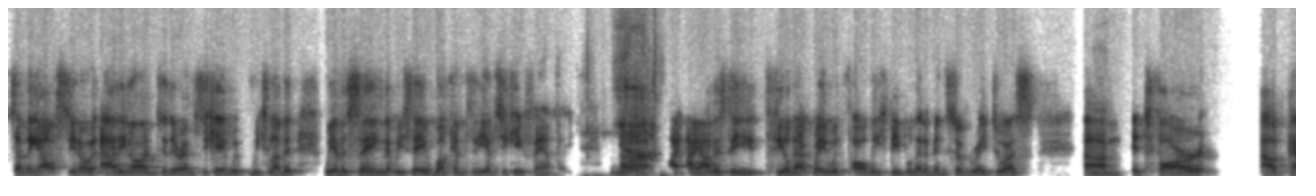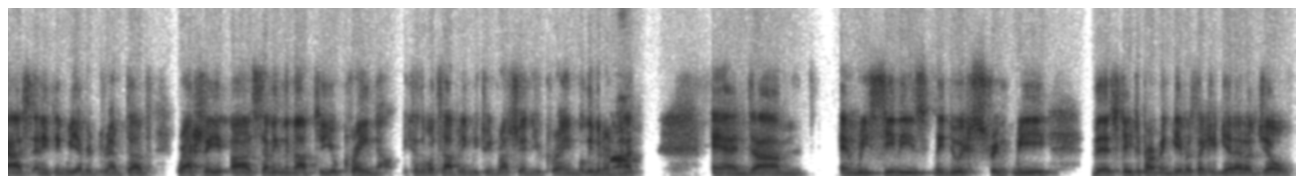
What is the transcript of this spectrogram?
something else. You know, adding on to their MCK, and we, we love it. We have a saying that we say, "Welcome to the MCK family." Yeah, uh, I, I, honestly feel that way with all these people that have been so great to us. Um, mm-hmm. It's far out past anything we ever dreamt of. We're actually uh, sending them out to Ukraine now because of what's happening between Russia and Ukraine, believe it or wow. not. And um, and we see these. They do extreme. We the State Department gave us like a get out of jail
